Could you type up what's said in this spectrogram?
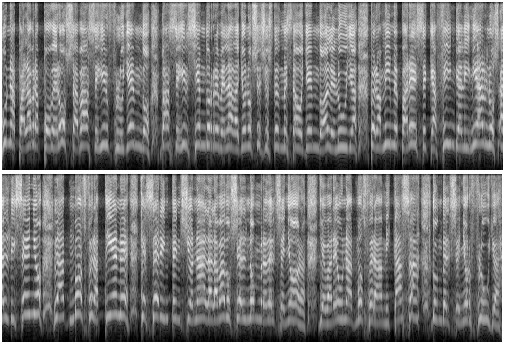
Una palabra poderosa va a seguir fluyendo, va a seguir siendo revelada. Yo no sé si usted me está oyendo, aleluya, pero a mí me parece que a fin de alinearnos al diseño, la atmósfera tiene que ser intencional. Alabado sea el nombre del Señor. Llevaré una atmósfera a mi casa donde el Señor fluya,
